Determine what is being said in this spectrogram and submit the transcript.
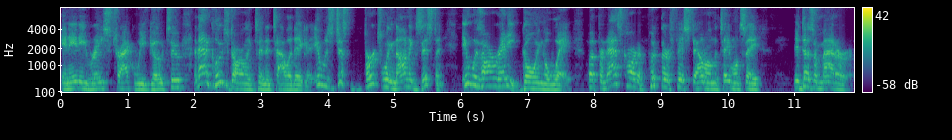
in any racetrack we go to, and that includes Darlington and Talladega. It was just virtually non existent. It was already going away. But for NASCAR to put their fist down on the table and say, it doesn't matter,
